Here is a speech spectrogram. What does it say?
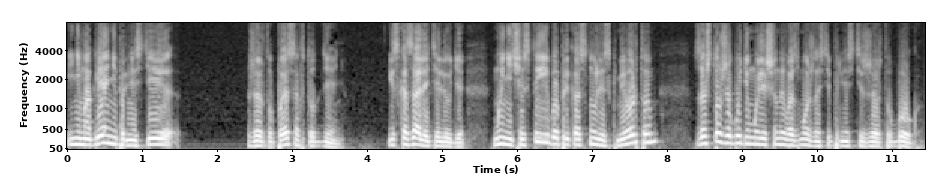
и не могли они принести жертву Песах в тот день. И сказали эти люди, мы нечисты, ибо прикоснулись к мертвым, за что же будем мы лишены возможности принести жертву Богу?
